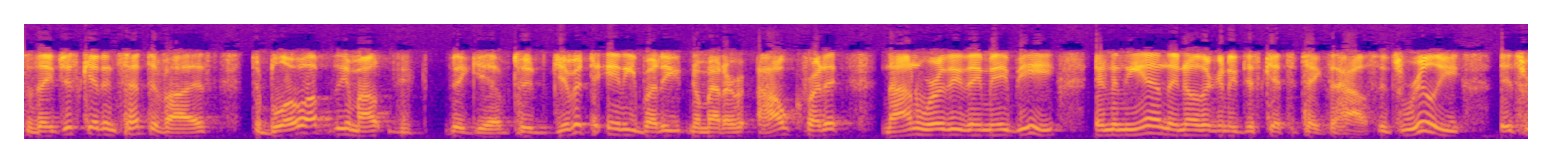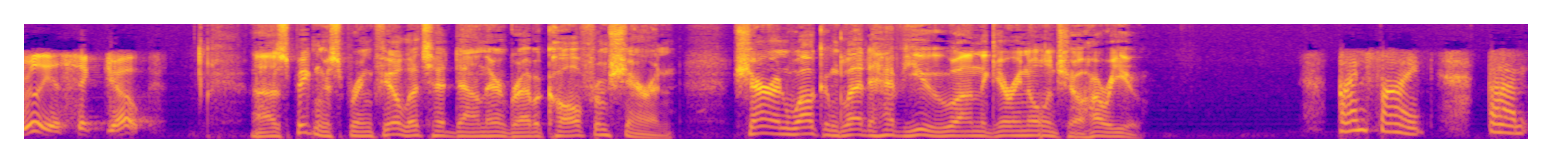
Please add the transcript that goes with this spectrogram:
so they just get incentivized to blow up the amount they give, to give it to anybody, no matter how credit non-worthy they may be, and in the end, they know they're going to just get to take the house. It's really it's really a sick joke. Uh, speaking of Springfield, let's head down there and grab a call from Sharon. Sharon, welcome. Glad to have you on the Gary Nolan Show. How are you? I'm fine. Um,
